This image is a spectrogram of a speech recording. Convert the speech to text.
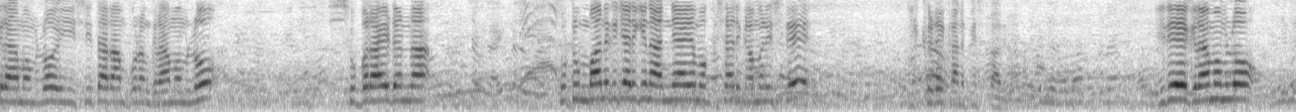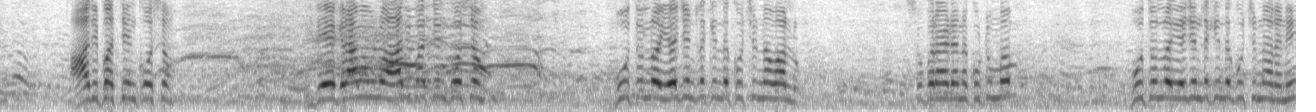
గ్రామంలో ఈ సీతారాంపురం గ్రామంలో సుబ్బరాయుడన్న కుటుంబానికి జరిగిన అన్యాయం ఒకసారి గమనిస్తే ఇక్కడే కనిపిస్తుంది. ఇదే గ్రామంలో ఆధిపత్యం కోసం ఇదే గ్రామంలో ఆధిపత్యం కోసం బూతుల్లో ఏజెంట్ల కింద కూర్చున్న వాళ్ళు సుబ్బరాయుడు అన్న కుటుంబం బూతుల్లో ఏజెంట్ల కింద కూర్చున్నారని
